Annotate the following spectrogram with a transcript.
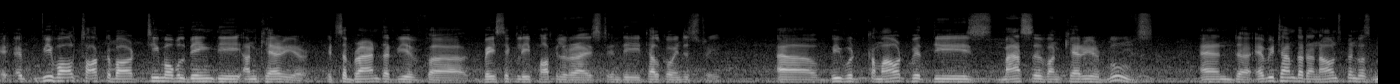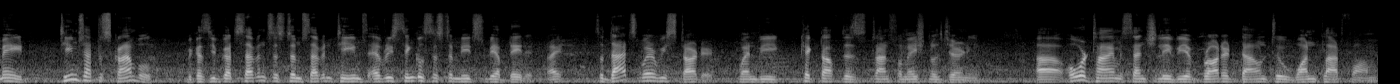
Eh, eh, we've all talked about T-Mobile being the uncarrier. It's a brand that we have uh, basically popularized in the telco industry. Uh, we would come out with these massive uncarrier moves, and uh, every time that announcement was made, teams had to scramble because you've got seven systems, seven teams, every single system needs to be updated, right? So that's where we started when we kicked off this transformational journey. Uh, over time, essentially, we have brought it down to one platform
